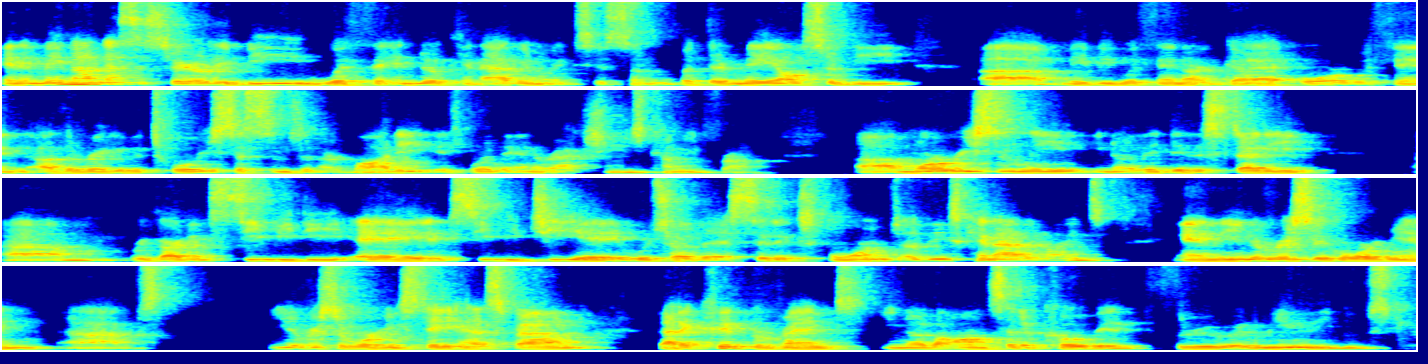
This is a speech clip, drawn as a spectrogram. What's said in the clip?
And it may not necessarily be with the endocannabinoid system, but there may also be uh, maybe within our gut or within other regulatory systems in our body is where the interaction is coming from. Uh, more recently, you know, they did a study um, regarding CBDA and CBGA, which are the acidic forms of these cannabinoids. And the University of Oregon, um, University of Oregon State has found that it could prevent, you know, the onset of COVID through an immunity booster.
